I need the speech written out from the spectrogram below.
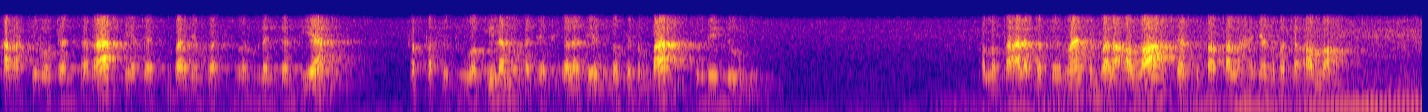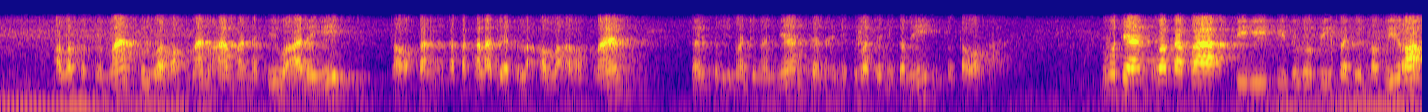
arah timur dan barat Tiada sembah yang melainkan dia Fattakhidhu wakila maka jadikanlah dia sebagai tempat berlindung. Allah Ta'ala berfirman Sembahlah Allah dan bertawakallah hanya kepada Allah Allah berfirman wa rahmanu aman nabi wa alaihi tawakal. Katakanlah dia adalah Allah ar-Rahman Kami beriman dengannya Dan hanya kepadanya kami bertawakal. Kemudian Wakafa bihi bidunubi ibadi khabirah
